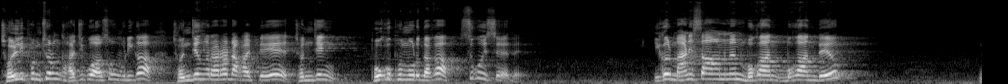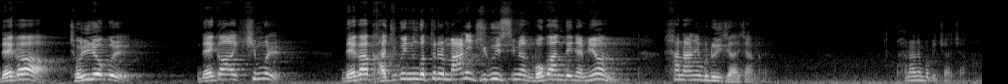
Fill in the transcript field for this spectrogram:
전리품처럼 가지고 와서 우리가 전쟁을 하러 나갈 때에 전쟁 보급품으로다가 쓰고 있어야 돼. 이걸 많이 쌓아놓으면 뭐가 뭐가 안 돼요? 내가 전력을, 내가 힘을, 내가 가지고 있는 것들을 많이 쥐고 있으면 뭐가 안 되냐면 하나님을 의지하잖아요. 하나님을 의지하잖아요.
